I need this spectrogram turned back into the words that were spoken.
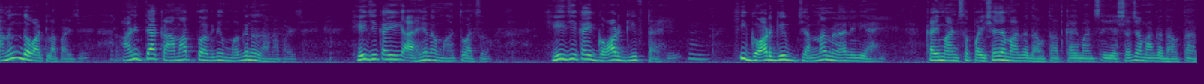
आनंद वाटला पाहिजे आणि त्या कामात तो अगदी मग्न झाला पाहिजे. हे जे काही आहे ना महत्त्वाचं हे जी काही गॉड गिफ्ट आहे ही गॉड गिफ्ट ज्यांना मिळालेली आहे. काही माणसं पैशाच्या मागं धावतात काही माणसं यशाच्या मागं धावतात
